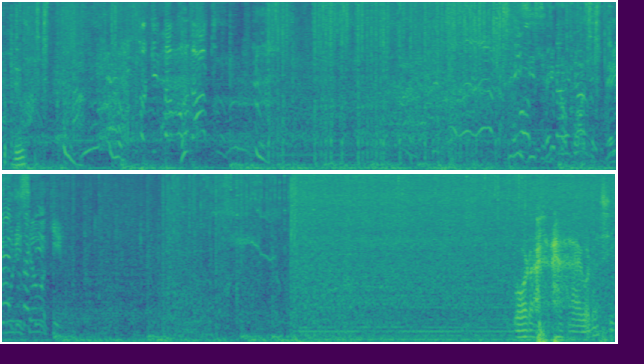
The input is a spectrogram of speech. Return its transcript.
Fudeu. Isso de propósito. Tem munição aqui. Bora. Agora sim.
